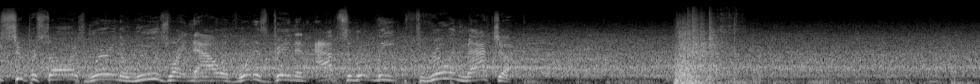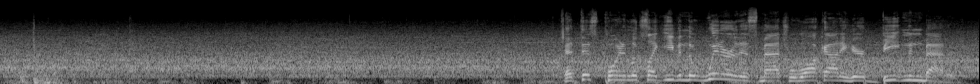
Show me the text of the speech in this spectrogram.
These superstars wearing the wounds right now of what has been an absolutely thrilling matchup. At this point, it looks like even the winner of this match will walk out of here beaten and battered.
